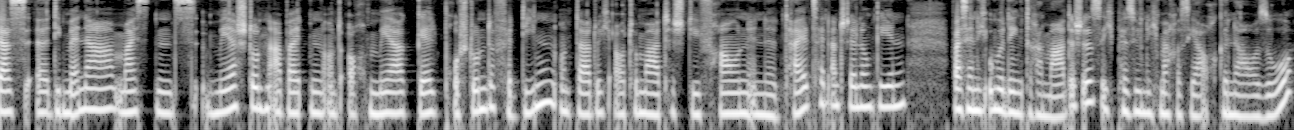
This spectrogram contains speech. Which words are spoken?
dass äh, die Männer meistens mehr Stunden arbeiten und auch mehr Geld pro Stunde verdienen und dadurch automatisch die Frauen in eine Teilzeitanstellung gehen, was ja nicht unbedingt dramatisch ist. Ich persönlich mache es ja auch genau so.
